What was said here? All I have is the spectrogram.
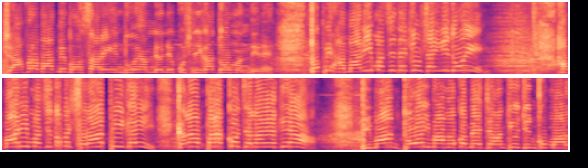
जाफराबाद में बहुत सारे हिंदू हैं, हमने उन्हें कुछ नहीं कहा, दो मंदिर हैं। तो फिर हमारी मस्जिदें क्यों शहीद हुई? हमारी मस्जिदों में शराब पी गई, कलाम पाक को जलाया गया इमाम दो इमामों को मैं जानती हूँ जिनको मार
